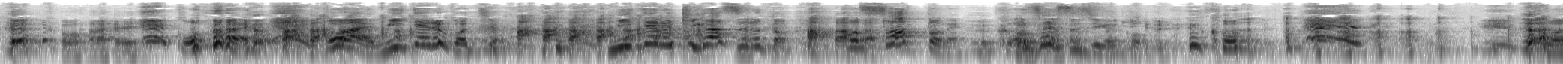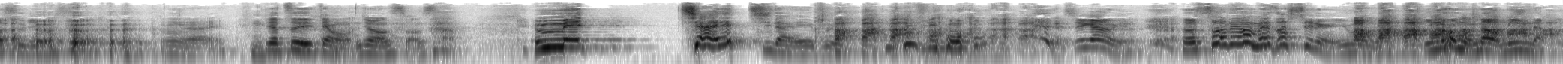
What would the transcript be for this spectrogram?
怖い怖い。怖い。見てるこっち。見てる気がすると。こうさっとね、背筋がこう、こう。怖すぎます。うん、はい。じゃあ続いても、ジョンソンさん。めっちゃエッチな AV。違うよ。それを目指してるよ、今も。今もなみんな。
